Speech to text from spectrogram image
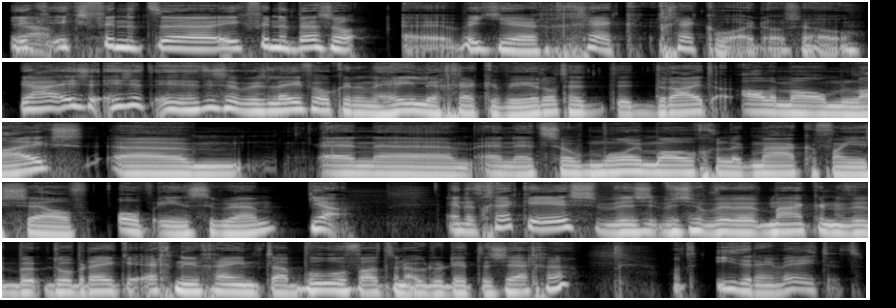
Ik, Ja. ik, vind het, eh, ik vind het best wel eh, een beetje gek, gek worden of zo. Ja, is, is het, het is, we leven ook in een hele gekke wereld. Het, het draait allemaal om likes. Ehm, en, ehm, en het zo mooi mogelijk maken van jezelf op Instagram. Ja. En het gekke is, we, we, we, maken, we doorbreken echt nu geen taboe of wat dan ook door dit te zeggen. Want iedereen weet het.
